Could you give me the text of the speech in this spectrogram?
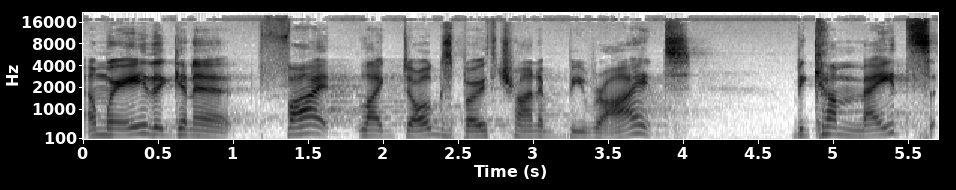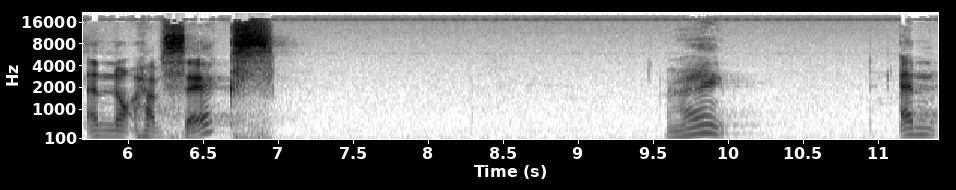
And we're either going to fight like dogs, both trying to be right, become mates and not have sex. Right? And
